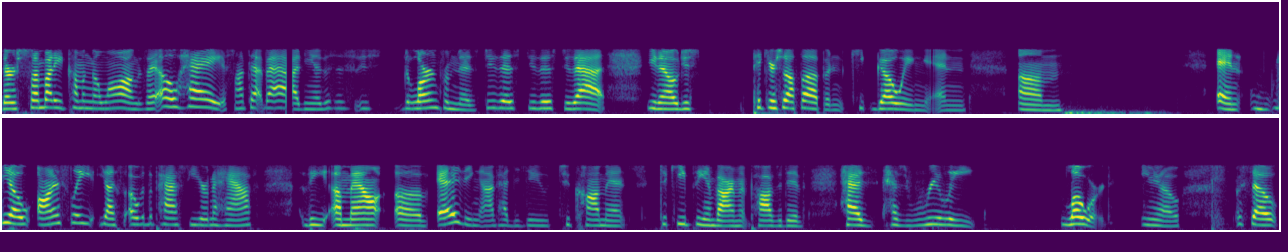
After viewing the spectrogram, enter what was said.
there's somebody coming along to say oh hey it's not that bad. You know this is just learn from this. Do this do this do that. You know just pick yourself up and keep going and Um and you know, honestly, yes, over the past year and a half, the amount of editing I've had to do to comments to keep the environment positive has has really lowered, you know. So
